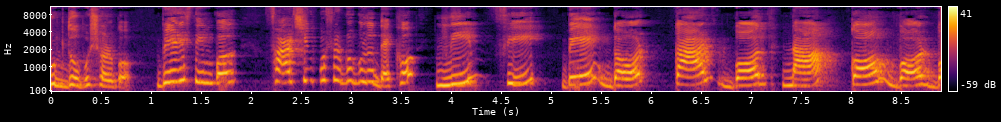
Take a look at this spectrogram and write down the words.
উর্দু উপসর্গ। ভেরি সিম্পল ফার্সি উপসর্গগুলো দেখো। নিম ফি, বে, দর, কার, বদ, না, কম, বর, ব।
